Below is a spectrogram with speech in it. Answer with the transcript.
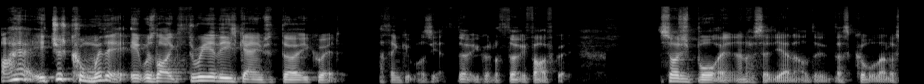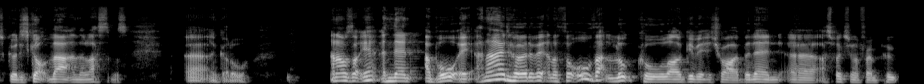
I it just come with it. It was like three of these games for 30 quid. I think it was, yeah, 30 quid or 35 quid. So I just bought it and I said, yeah, that'll do. That's cool. That looks good. It's got that and The Last of Us uh, and got all. And I was like, yeah. And then I bought it and I had heard of it and I thought, oh, that looked cool. I'll give it a try. But then uh, I spoke to my friend Pook,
